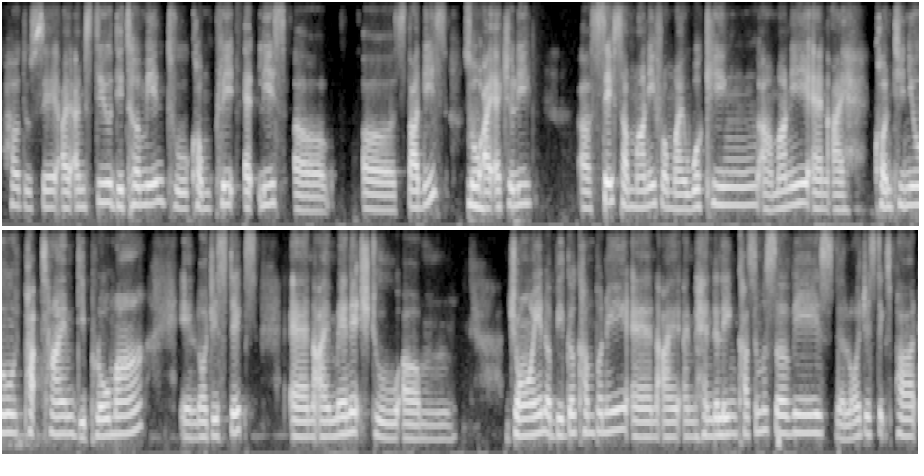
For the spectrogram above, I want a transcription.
how to say I, I'm still determined to complete at least uh, uh, studies. So Mm. I actually uh, save some money from my working uh, money and I continue part-time diploma in logistics and I managed to um, join a bigger company and I, I'm handling customer service, the logistics part.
